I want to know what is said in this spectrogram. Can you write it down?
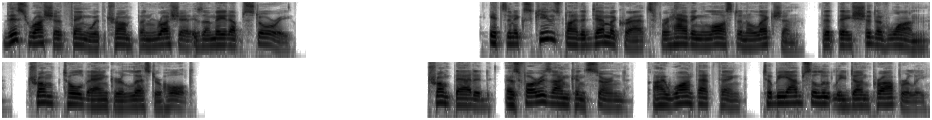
this Russia thing with Trump and Russia is a made-up story. It's an excuse by the Democrats for having lost an election that they should have won, Trump told anchor Lester Holt. Trump added, as far as I'm concerned, I want that thing to be absolutely done properly.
